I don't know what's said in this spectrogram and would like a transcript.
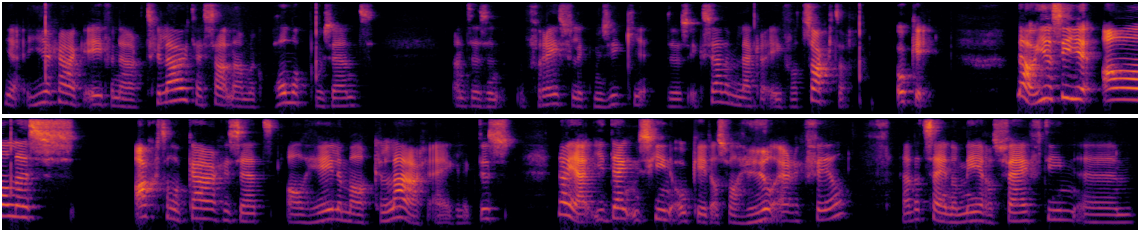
Ja, hier ga ik even naar het geluid, hij staat namelijk op 100%. En het is een vreselijk muziekje, dus ik zet hem lekker even wat zachter. Oké, nou hier zie je alles achter elkaar gezet, al helemaal klaar eigenlijk. Dus nou ja, je denkt misschien, oké, dat is wel heel erg veel. dat zijn er meer dan 15. Um,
